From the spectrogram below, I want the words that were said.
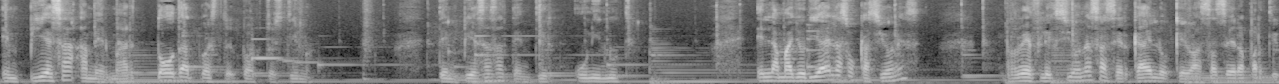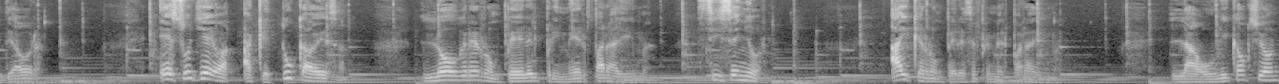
Empieza a mermar toda tu, autoestima. Te empiezas a sentir un inútil. En la mayoría de las ocasiones, reflexionas acerca de lo que vas a hacer a partir de ahora. Eso lleva a que tu cabeza logre romper el primer paradigma. Sí, señor, hay que romper ese primer paradigma. La única opción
